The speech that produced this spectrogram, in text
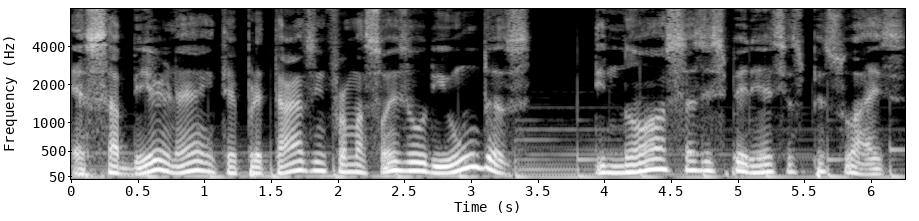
é saber, né, interpretar as informações oriundas de nossas experiências pessoais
